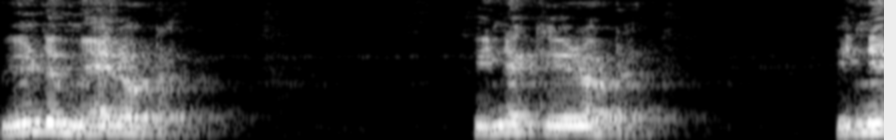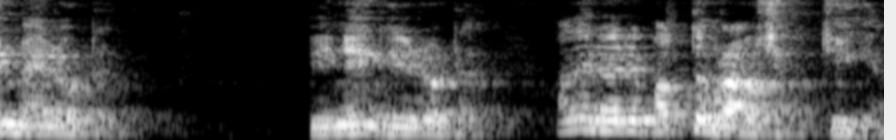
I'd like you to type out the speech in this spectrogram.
വീണ്ടും മേലോട്ട്. പിന്നെ കീഴോട്ട്. പിന്നെയും മേലോട്ട്. പിന്നെയും കീഴോട്ട്. അങ്ങനെ ഒരു പത്ത് പ്രാവശ്യം ചെയ്യുക.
